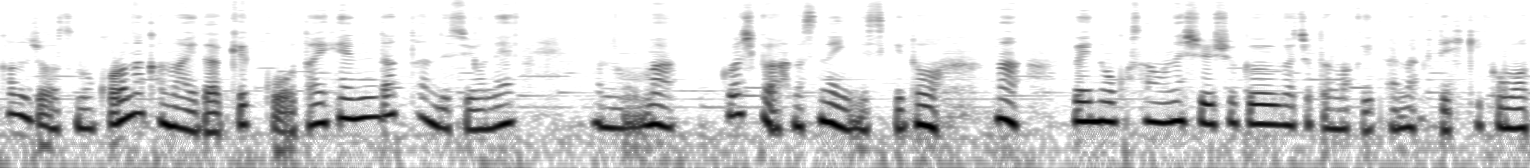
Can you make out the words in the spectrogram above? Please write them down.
彼女はそのコロナ禍の間結構大変だったんですよね。あのまあ詳しくは話せないんですけどまあ上のお子さんはね就職がちょっとうまくいかなくて引きこもっ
